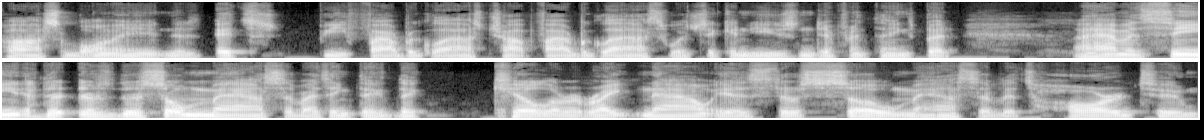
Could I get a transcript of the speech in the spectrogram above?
possible. I mean, it's be fiberglass, chopped fiberglass, which they can use in different things. But I haven't seen. They're, they're, they're so massive. I think the the killer right now is they're so massive. It's hard to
